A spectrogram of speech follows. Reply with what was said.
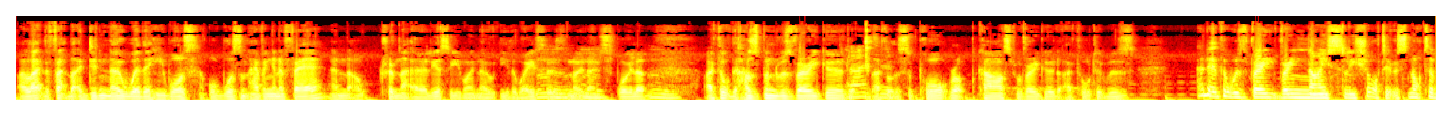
I like the fact that I didn't know whether he was or wasn't having an affair and I'll trim that earlier so you won't know either way so mm, there's no, mm, no spoiler. Mm. I thought the husband was very good. I, I thought the support cast were very good. I thought it was and it was very, very nicely shot. It was not a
